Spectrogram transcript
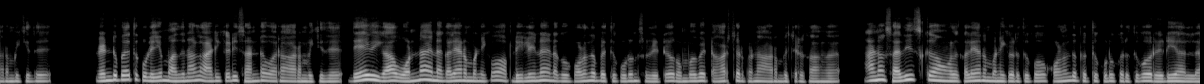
ஆரம்பிக்குது. ரெண்டு பேத்துக்குள்ளேயும் அதனால அடிக்கடி சண்டை வர ஆரம்பிக்குது. தேவிகா ஒன்னா என்ன கல்யாணம் பண்ணிக்கோ, அப்படி இல்லைன்னா எனக்கு குழந்தை பெத்து கொடுன்னு சொல்லிட்டு ரொம்பவே டார்ச்சர் பண்ண ஆரம்பிச்சிருக்காங்க. ஆனா சதீஷ்க்கு அவங்கள கல்யாணம் பண்ணிக்கிறதுக்கோ, குழந்தை பெத்து கொடுக்கறதுக்கோ ரெடியா இல்ல.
